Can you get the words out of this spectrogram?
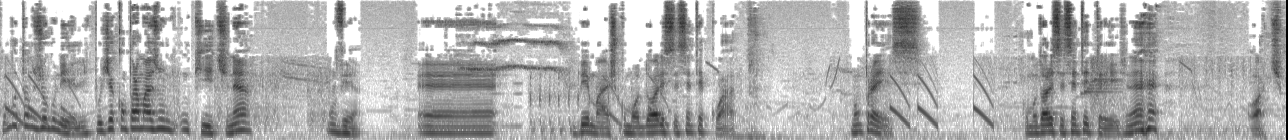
Vamos botando jogo nele. Podia comprar mais um, um kit, né? Vamos ver. É... B+, Commodore 64. Vamos para esse. Commodore 63, né? Ótimo.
